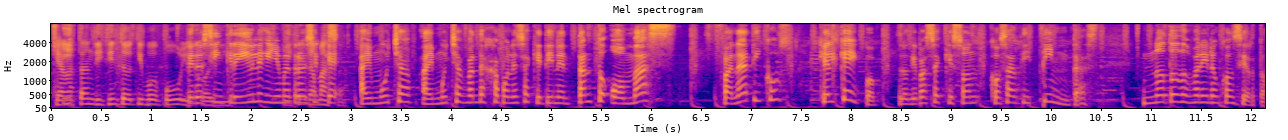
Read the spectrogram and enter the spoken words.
que arrastran distinto tipo de público. Pero es increíble que yo me atrevo a decir que hay muchas, hay muchas bandas japonesas que tienen tanto o más fanáticos que el K-pop. Lo que pasa es que son cosas distintas. No todos van a ir a un concierto.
